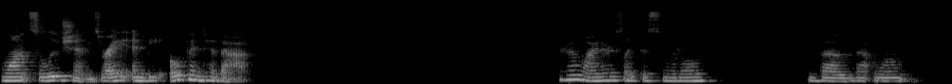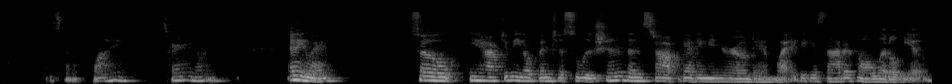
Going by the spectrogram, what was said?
want solutions, right? And be open to that. I don't know why there's like this little bug that won't, it's not flying. It's very annoying. Anyway, so you have to be open to solutions and stop getting in your own damn way because that is all little you.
